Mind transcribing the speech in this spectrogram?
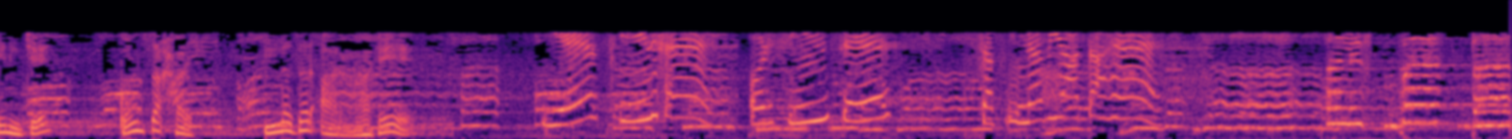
کے نیچے کون سا حرف نظر آ رہا ہے؟ یہ سین ہے اور سین سے سینہ بھی آتا ہے۔ الف با با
